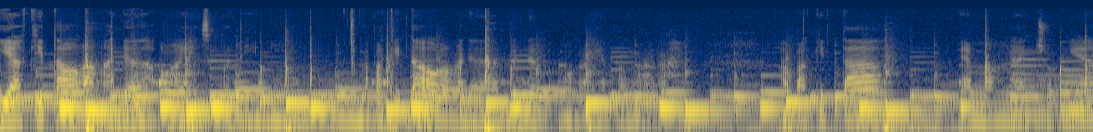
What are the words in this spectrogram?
iya kita orang adalah orang yang seperti ini. Apa kita orang adalah benar orang yang pemarah? Apa kita emang naturnya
